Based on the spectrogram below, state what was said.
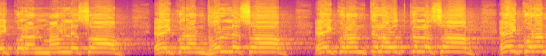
এই কোরআন মানলে সব, এই কোরআন ধরলে সব, এই কোরআন তেলাওত করলে সব, এই কোরআন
